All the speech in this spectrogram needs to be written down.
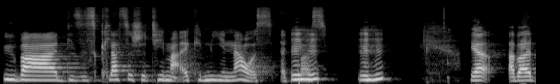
über dieses klassische Thema Alchemie hinaus etwas. Mhm. Ja, aber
